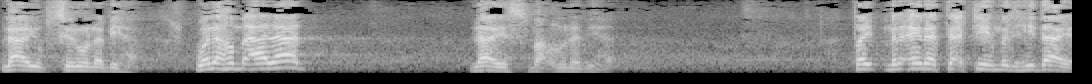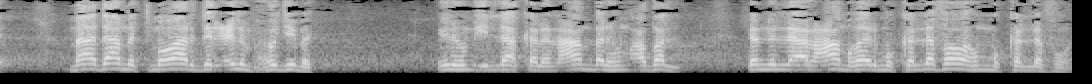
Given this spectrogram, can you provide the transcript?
لا يبصرون بها ولهم آلان لا يسمعون بها. طيب من أين تأتيهم الهداية؟ ما دامت موارد العلم حجبت إنهم إلا كالأنعام بل هم أضل لأن الأنعام غير مكلفة وهم مكلفون.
